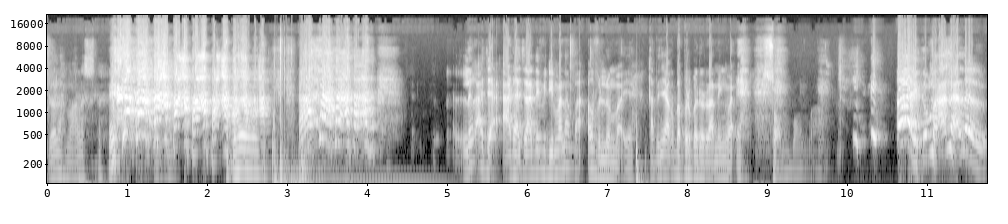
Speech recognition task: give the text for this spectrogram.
Udahlah males. dah. Lu aja ada acara TV di mana, Pak? Oh, belum, Pak ya. Katanya Oktober baru running, Pak ya. Sombong banget. Hei, ke mana lu?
